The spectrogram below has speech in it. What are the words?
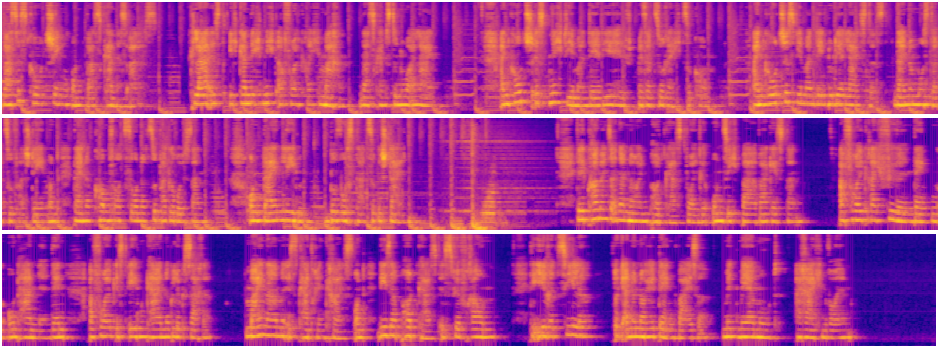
Was ist Coaching und was kann es alles? Klar ist, ich kann dich nicht erfolgreich machen. Das kannst du nur allein. Ein Coach ist nicht jemand, der dir hilft, besser zurechtzukommen. Ein Coach ist jemand, den du dir leistest, deine Muster zu verstehen und deine Komfortzone zu vergrößern und dein Leben bewusster zu gestalten. Willkommen zu einer neuen Podcast-Folge Unsichtbar war gestern. Erfolgreich fühlen, denken und handeln, denn Erfolg ist eben keine Glückssache. Mein Name ist Katrin Kreis und dieser Podcast ist für Frauen, die ihre Ziele durch eine neue Denkweise mit mehr Mut erreichen wollen.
